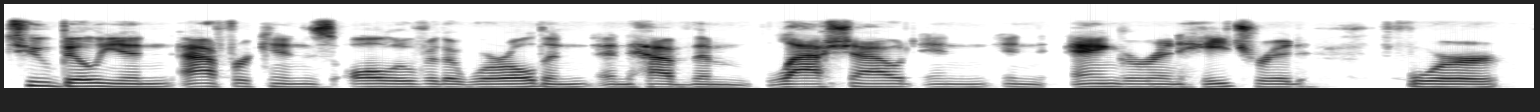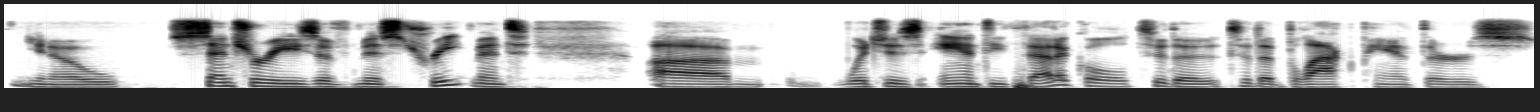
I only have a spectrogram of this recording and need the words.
two billion Africans all over the world and and have them lash out in in anger and hatred for you know centuries of mistreatment. um, which is antithetical to the to the Black Panther's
